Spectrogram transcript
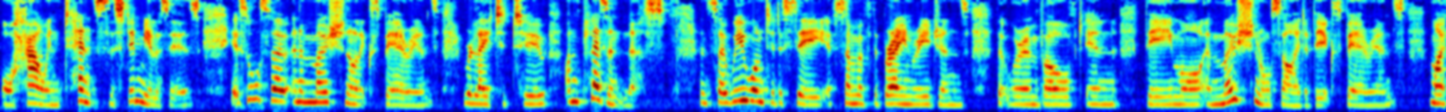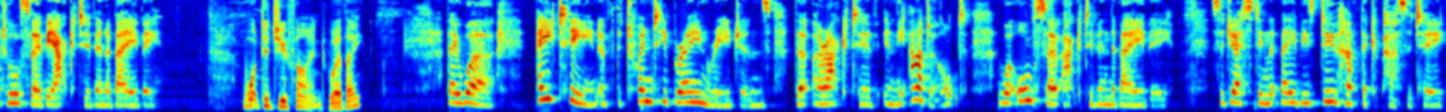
or how intense the stimulus is, it's also an emotional experience related to unpleasantness. And so we wanted to see if some of the brain regions that were involved in the more emotional side of the experience might also be active in a baby. What did you find? Were they? They were. 18 of the 20 brain regions that are active in the adult were also active in the baby, suggesting that babies do have the capacity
